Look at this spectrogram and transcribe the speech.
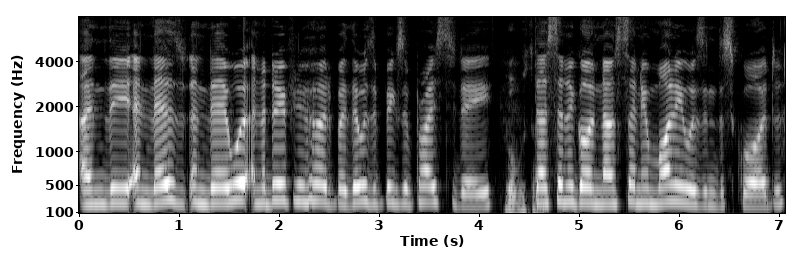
And the and there's and there were and I don't know if you heard, but there was a big surprise today What was that? that Senegal announced Sadio Mane was in the squad.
